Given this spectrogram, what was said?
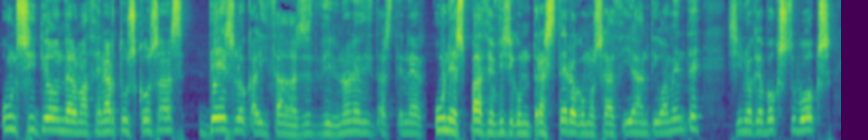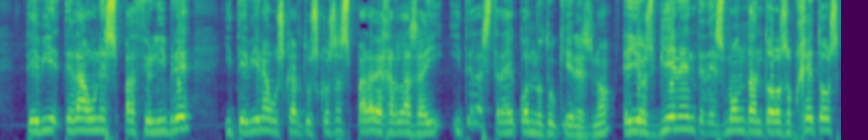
un sitio donde almacenar tus cosas deslocalizadas, es decir, no necesitas tener un espacio físico, un trastero como se hacía antiguamente, sino que Box 2 Box te, da un espacio libre y te viene a buscar tus cosas para dejarlas ahí y te las trae cuando tú quieres, ¿no? Ellos vienen, te desmontan todos los objetos,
